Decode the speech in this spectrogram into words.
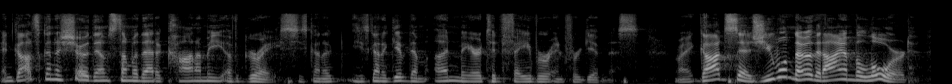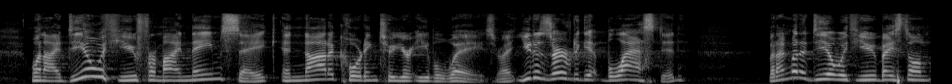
And God's going to show them some of that economy of grace. He's going to, he's going to give them unmerited favor and forgiveness, right? God says, You will know that I am the Lord when I deal with you for my name's sake and not according to your evil ways, right? You deserve to get blasted, but I'm going to deal with you based on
